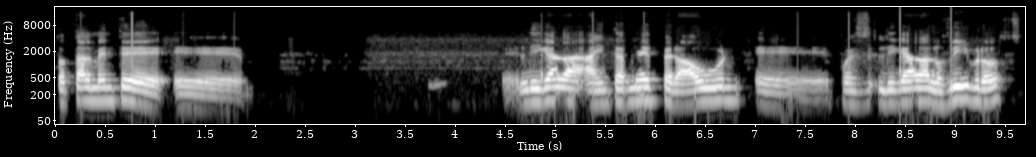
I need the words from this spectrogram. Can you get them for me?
totalmente ligada a Internet, pero aún eh, pues ligada a los libros.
